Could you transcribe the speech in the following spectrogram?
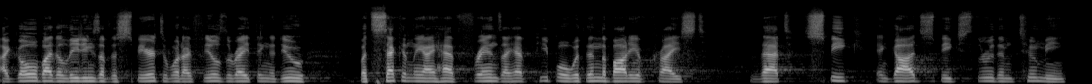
I go by the leadings of the Spirit and what I feel is the right thing to do. But secondly, I have friends, I have people within the body of Christ that speak, and God speaks through them to me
